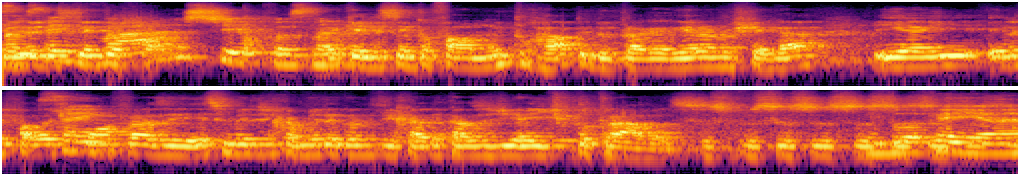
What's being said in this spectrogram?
mas eles tentam falar. vários tipos, né? É que eles tentam falar muito rápido pra gagueira não chegar e aí ele fala tipo Sim. uma frase, esse medicamento é quantificado em caso de aí tipo trava. Bloqueia, né?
